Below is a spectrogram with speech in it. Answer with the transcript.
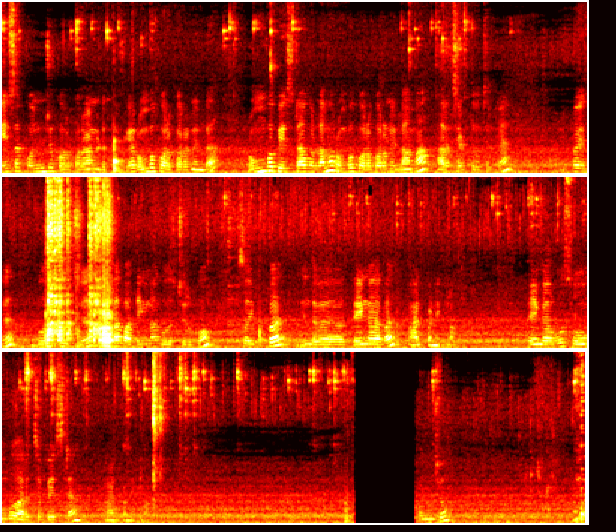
லேசாக கொஞ்சம் குறக்குறான்னு எடுத்துருக்கேன். ரொம்ப குறக்குறன்னு இல்லை. ரொம்ப பேஸ்ட்டாகவும் இல்லாமல் ரொம்ப குறக்குறன்னு இல்லாமல் அரைச்சி எடுத்து வச்சுருக்கேன். இப்போ இது கொதிச்சிருச்சு நல்லா பார்த்தீங்கன்னா கொதிச்சிருக்கும் ஸோ இப்போ இந்த தேங்காவை ஆட் பண்ணிக்கலாம். தேங்காவும் சோம்பு அரைச்ச பேஸ்ட்டை ஆட் பண்ணிக்கலாம் கொஞ்சம் இந்த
